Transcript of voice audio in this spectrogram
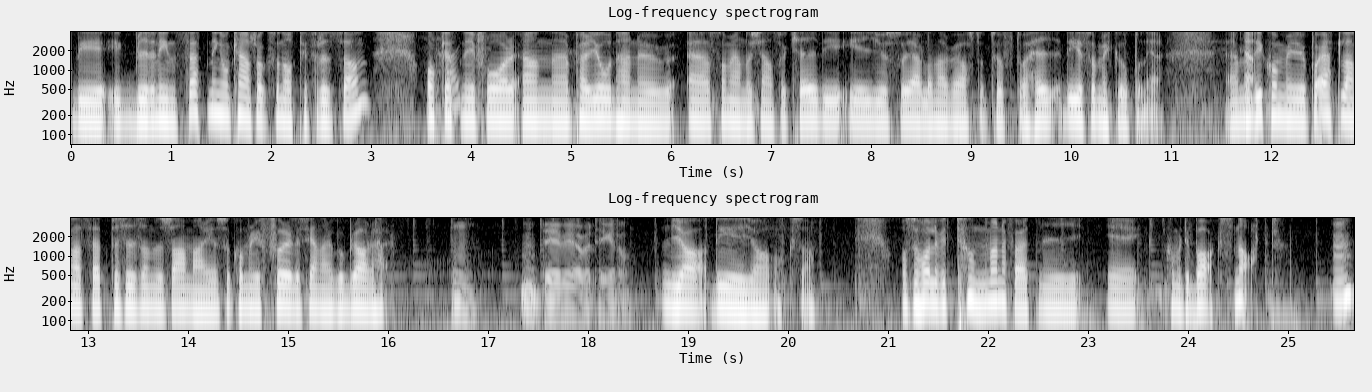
det blir en insättning och kanske också något till frysen. Och Tack. att ni får en eh, period här nu eh, som ändå känns okej. Det är ju så jävla nervöst och tufft och hej, det är så mycket upp och ner. Eh, men Ja. det kommer ju på ett eller annat sätt, precis som du sa Mario, så kommer det ju förr eller senare gå bra det här. Mm. Mm. Det är vi övertygade om. Ja, det är jag också. Och så håller vi tummarna för att ni eh, kommer tillbaka snart. Mm,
